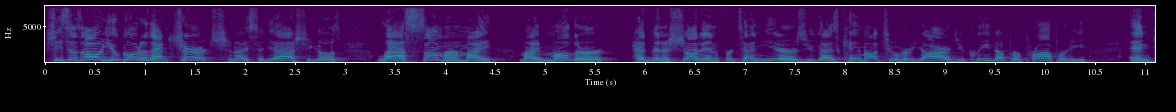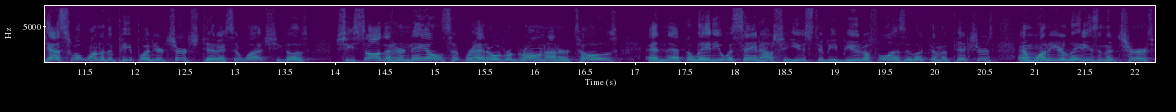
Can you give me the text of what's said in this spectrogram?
She says, Oh, you go to that church. And I said, Yeah. She goes, Last summer, my, my mother had been a shut in for 10 years. You guys came out to her yard, you cleaned up her property. And guess what one of the people in your church did? I said, What? She goes, She saw that her nails had overgrown on her toes and that the lady was saying how she used to be beautiful as they looked in the pictures. And one of your ladies in the church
